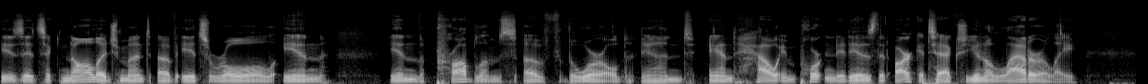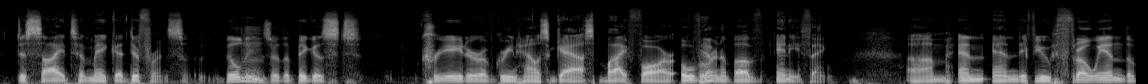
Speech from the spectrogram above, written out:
is its acknowledgement of its role in in the problems of the world and and how important it is that architects unilaterally decide to make a difference. Buildings Hmm. are the biggest creator of greenhouse gas by far, over Yep. and above anything. Um, and and if you throw in the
